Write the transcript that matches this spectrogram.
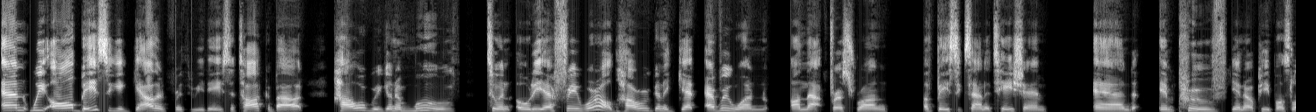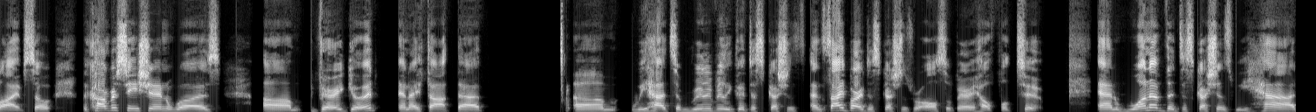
and we all basically gathered for three days to talk about how are we going to move to an ODF free world? How are we going to get everyone on that first rung of basic sanitation and improve, you know, people's lives? So the conversation was um, very good. And I thought that um, we had some really, really good discussions and sidebar discussions were also very helpful too. And one of the discussions we had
